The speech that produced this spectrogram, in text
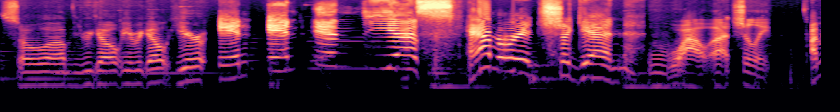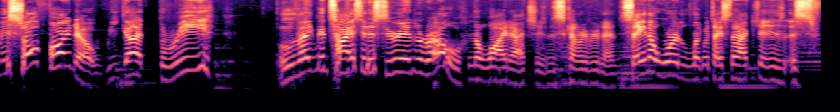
So, um, here we go, here we go. Here, in, in, in. Yes! Hemorrhage again. Wow, actually. I mean, so far, though, we got three Ligmatized in a series in a row. No wide actually, it's kind of weird. Then saying the word Ligmatized action is, is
